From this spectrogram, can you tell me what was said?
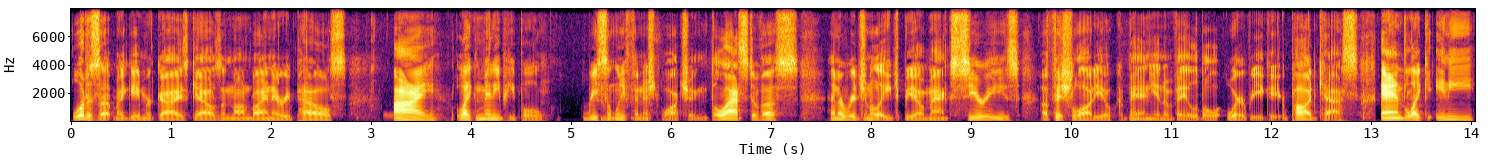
What is up, my gamer guys, gals, and non binary pals? I, like many people, recently finished watching The Last of Us, an original HBO Max series, official audio companion available wherever you get your podcasts. And like any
